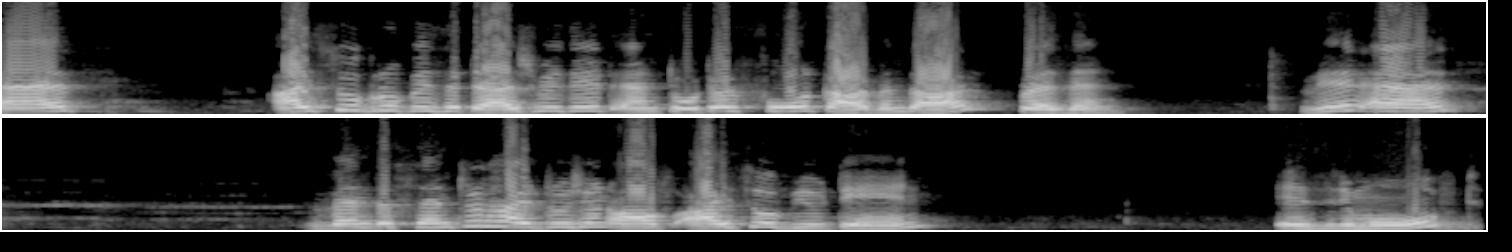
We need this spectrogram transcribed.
as iso group is attached with it and total 4 carbons are present. Whereas when the central hydrogen of isobutane is removed,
